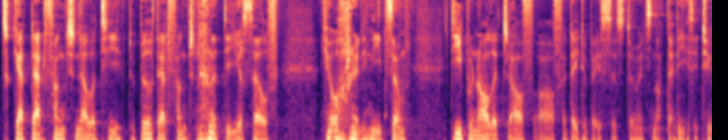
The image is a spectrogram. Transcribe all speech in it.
to get that functionality, to build that functionality yourself, you already need some deeper knowledge of, of a database system. It's not that easy to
